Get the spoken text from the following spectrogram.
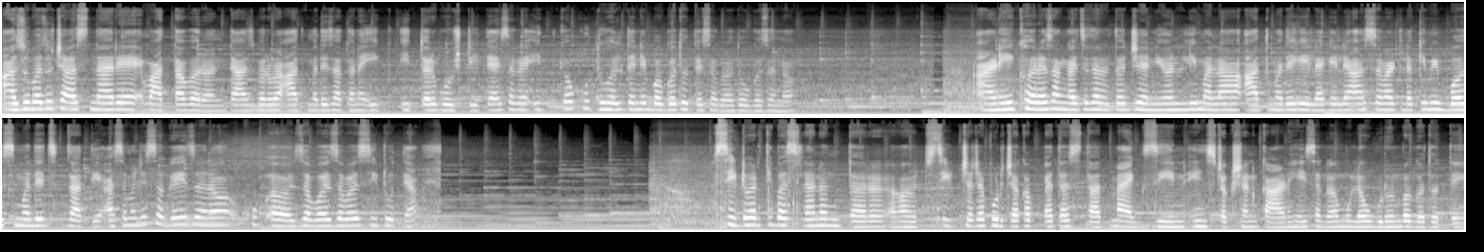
आजूबाजूच्या असणारे वातावरण त्याचबरोबर आतमध्ये जाताना एक इतर गोष्टी त्या सगळ्या इतकं कुतूहलतेने बघत होते सगळं दोघंजणं आणि खरं सांगायचं झालं तर जेन्युअनली मला आतमध्ये गेल्या गेल्या असं वाटलं की मी बसमध्येच जाते. असं म्हणजे सगळेजणं खूप जवळजवळ सीट होत्या. सीटवरती बसल्यानंतर सीटच्या ज्या पुढच्या कप्प्यात असतात मॅगझिन इन्स्ट्रक्शन कार्ड हे सगळं मुलं उघडून बघत होते.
